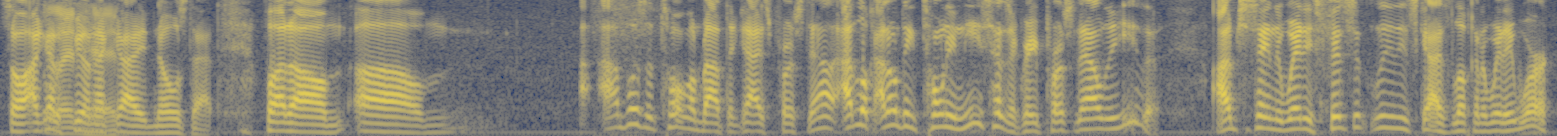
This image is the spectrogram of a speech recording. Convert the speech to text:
So I got a Glen feeling that guy knows that. But um, um, I- wasn't talking about the guy's personality. I look, I don't think Tony Nese has a great personality either. I'm just saying the way these physically these guys look and the way they work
